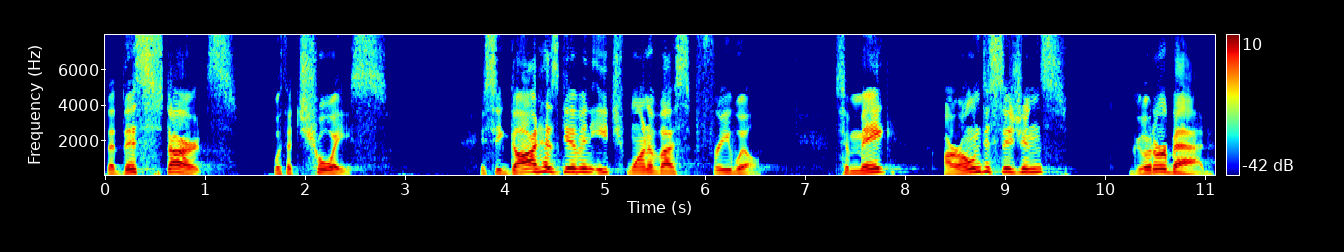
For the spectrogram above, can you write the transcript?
that this starts with a choice. You see, God has given each one of us free will to make our own decisions, good or bad.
